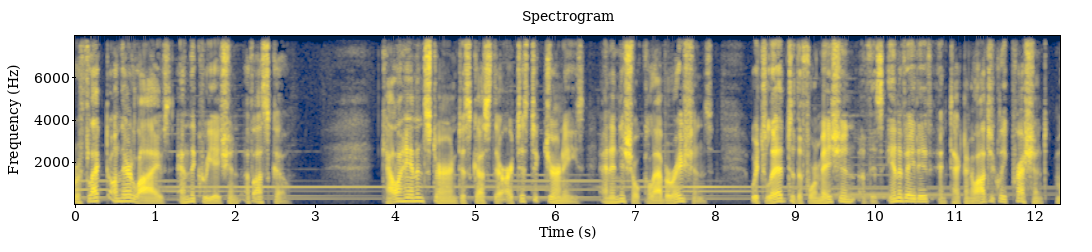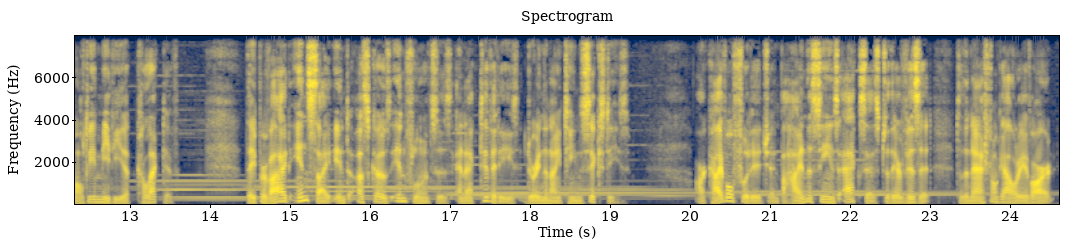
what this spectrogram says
reflect on their lives and the creation of USCO. Callahan and Stern discuss their artistic journeys and initial collaborations, which led to the formation of this innovative and technologically prescient multimedia collective. They provide insight into USCO's influences and activities during the 1960s. Archival footage and behind the scenes access to their visit to the National Gallery of Art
